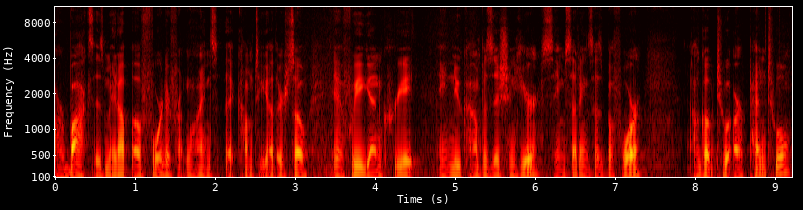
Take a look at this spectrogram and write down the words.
our box is made up of four different lines that come together. So if we again create a new composition here, same settings as before, I'll go up to our pen tool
